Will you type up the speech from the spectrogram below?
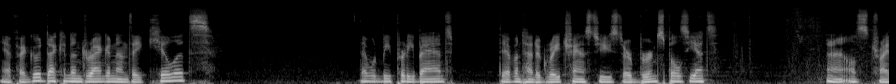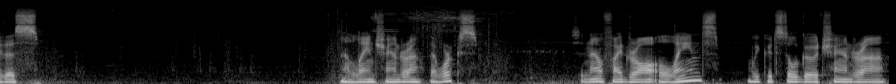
Yeah, if I go Decadent Dragon and they kill it, that would be pretty bad. They haven't had a great chance to use their burn spells yet. Uh, let's try this. A land Chandra, that works. So now if I draw a land, we could still go Chandra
